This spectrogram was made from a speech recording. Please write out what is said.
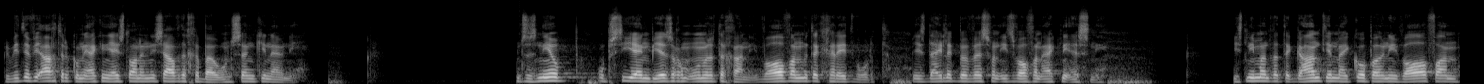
Ek weet of jy agterkom nie, ek en jy staan in dieselfde gebou. Ons sink nie nou nie. Ons is nie op op see en besig om onder te gaan nie. Waarvan moet ek gered word? Jy's duidelik bewus van iets waarvan ek nie is nie. Hier's niemand wat 'n gun teen my kop hou nie. Waarvan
